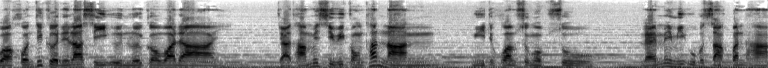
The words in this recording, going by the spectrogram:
กว่าคนที่เกิดในราศีอื่นเลยก็ว่าได้ จะทำให้ชีวิตของท่านนั้น มีแต่ความสงบสุขและไม่มีอุปสรรคปัญหา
